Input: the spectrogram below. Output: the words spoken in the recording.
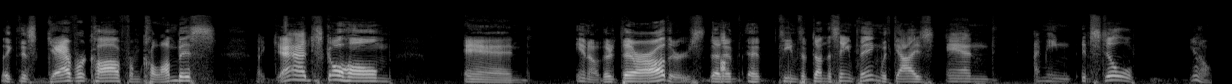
like this Gavrikov from Columbus, like yeah, just go home, and you know, there there are others that have, have teams have done the same thing with guys, and I mean, it's still, you know,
